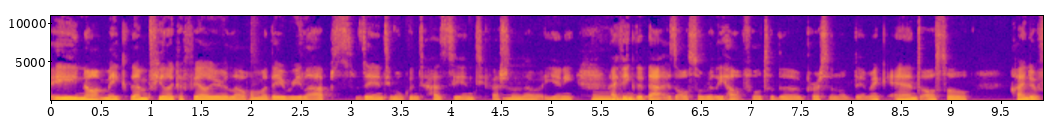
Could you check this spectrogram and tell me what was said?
a not make them feel like a failure لو هم they relapse زي انت ممكن تحسي انت فاشلة لو يعني I think that that is also really helpful to the person قدامك and also kind of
